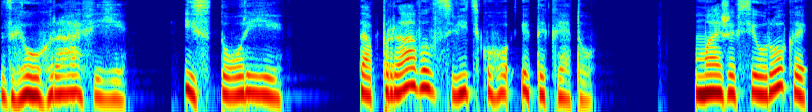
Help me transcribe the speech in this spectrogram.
з географії, історії та правил світського етикету. Майже всі уроки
